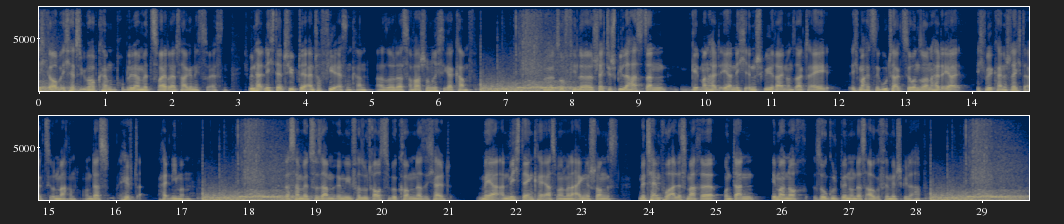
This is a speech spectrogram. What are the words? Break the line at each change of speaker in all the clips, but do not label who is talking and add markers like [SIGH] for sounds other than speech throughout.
Ich glaube, ich hätte überhaupt kein Problem damit, zwei, drei Tage nicht zu essen. Ich bin halt nicht der Typ, der einfach viel essen kann. Also das war schon ein richtiger Kampf. Wenn du halt so viele schlechte Spiele hast, dann geht man halt eher nicht in ein Spiel rein und sagt, ey, ich mache jetzt eine gute Aktion, sondern halt eher, ich will keine schlechte Aktion machen. Und das hilft halt niemandem. Das haben wir zusammen irgendwie versucht rauszubekommen, dass ich halt mehr an mich denke, erstmal an meine eigene Chance, mit Tempo alles mache und dann immer noch so gut bin und das Auge für Mitspieler habe.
